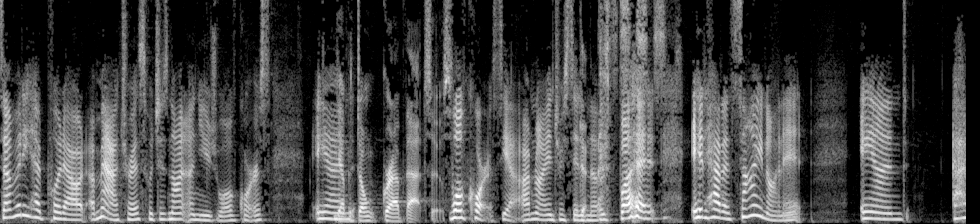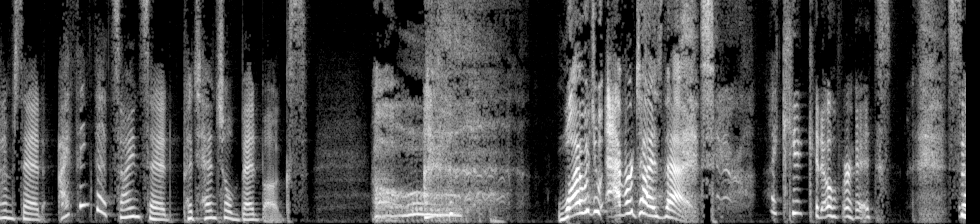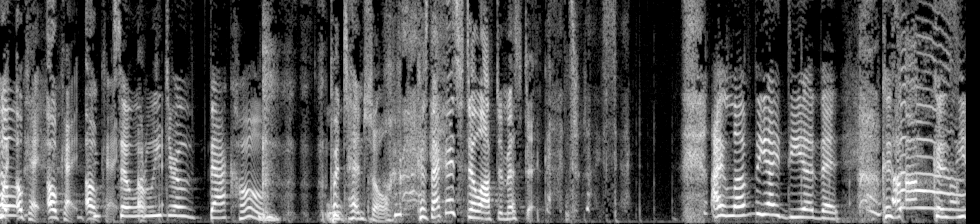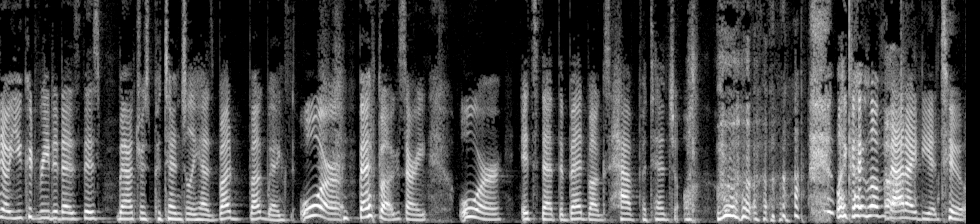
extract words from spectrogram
somebody had put out a mattress, which is not unusual, of course. And yeah, but don't grab that, Sus. well, of course, yeah, I'm not interested in those, but it had a sign on it, and Adam said, "I think that sign said potential bed bugs." Why would you advertise that? Sarah? I can't get over it. So Wait, okay, okay, okay. So when we drove back home, potential, because that guy's still optimistic. That's what I said. I love the idea that because Ah! you know you could read it as this mattress potentially has bud bug bugs or bed bugs, sorry, or it's that the bed bugs have potential. like I love that idea too.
